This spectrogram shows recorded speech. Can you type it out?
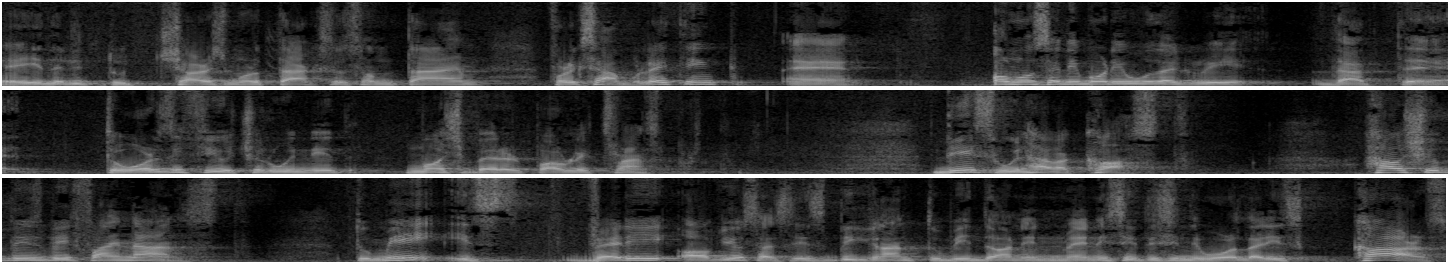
uh, either to charge more taxes on time. For example, I think uh, almost anybody would agree that uh, towards the future we need much better public transport. This will have a cost. How should this be financed? To me, it's very obvious as it's begun to be done in many cities in the world that it's cars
